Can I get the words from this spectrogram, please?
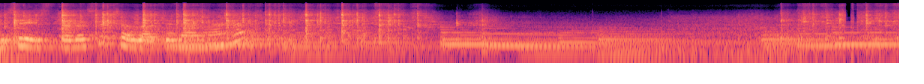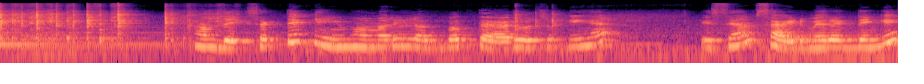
इसे इस तरह से चलाते रहना है। हम देख सकते हैं क्रीम हमारी लगभग तैयार हो चुकी है। इसे हम साइड में रख देंगे।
